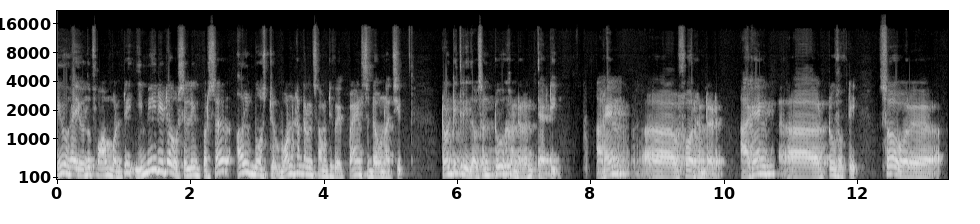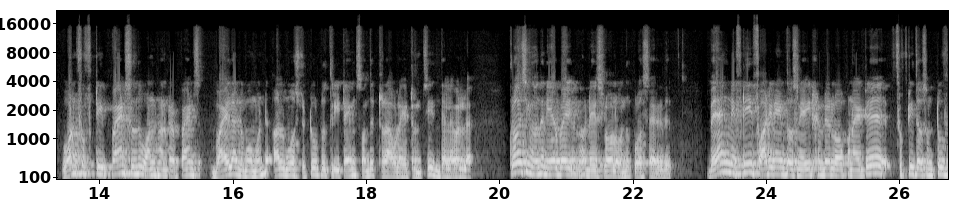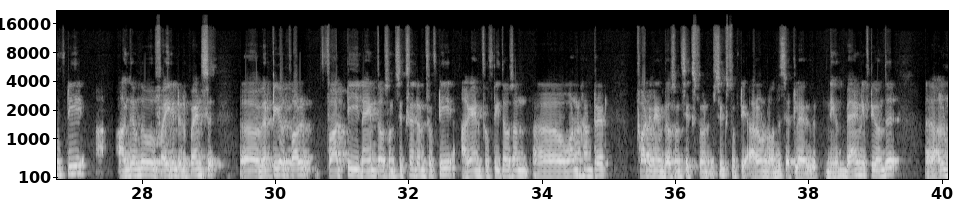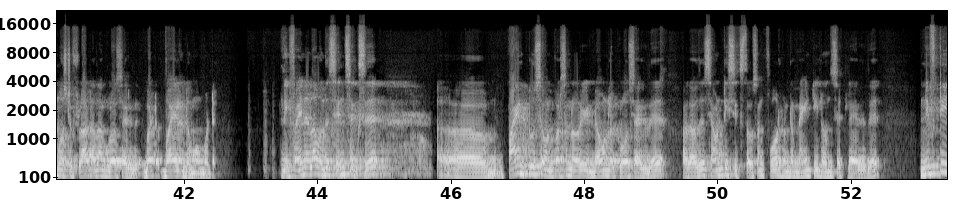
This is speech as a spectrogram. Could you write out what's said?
நியூ ஹை வந்து ஃபார்ம் பண்ணிட்டு இமீடியட்டாக ஒரு selling pressure almost one hundred seventy five points down ஆச்சு. Twenty three thousand two hundred and thirty again four hundred again two fifty so ஒரு one fifty points வந்து one hundred points violent movement almost two to three times வந்து travel ஆகிட்டு இருந்துச்சு இந்த லெவலில் closing வந்து nearby டே ஸ்லோவில் வந்து க்ளோஸ் ஆயிருக்குது. Bank Nifty forty nine thousand eight hundred open ஆயிட்டு ஃபிஃப்டி தௌசண்ட் டூ ஃபிஃப்டி அங்கேருந்து ஒரு five hundred points vertical fall forty nine thousand six hundred fifty again fifty thousand one hundred forty nine thousand six six fifty அரௌண்டில் வந்து settle ஆயிருக்குது நீங்கள் வந்து bank Nifty வந்து almost ஃப்ளாட்டாக தான் க்ளோஸ் ஆயிருக்குது பட் வயலண்ட் மூவ்மெண்ட் இன்னைக்கு ஃபைனலாக வந்து Sensex point two seven percent வரையும் டவுனில் க்ளோஸ் ஆயிருக்குது அதாவது seventy six thousand four hundred நைன்ட்டியில் வந்து செட்டில் ஆயிருக்குது Nifty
